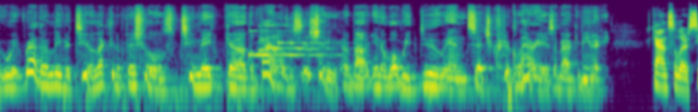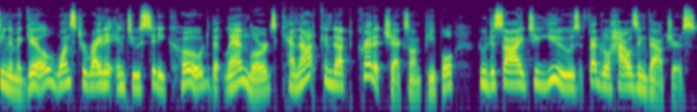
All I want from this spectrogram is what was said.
would rather leave it to elected officials to make uh, the final decision about, you know, what we do in such critical areas of our community. Councillor Sena Magill wants to write it into city code that landlords cannot conduct credit checks on people who decide to use federal housing vouchers.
